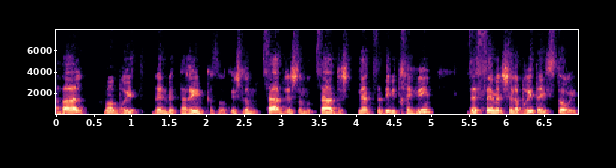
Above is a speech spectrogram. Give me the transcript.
אבל כמו ברית בין בית"רים כזאת, יש לנו צד ויש לנו צד, ושני הצדדים מתחייבים, זה סמל של הברית ההיסטורית.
